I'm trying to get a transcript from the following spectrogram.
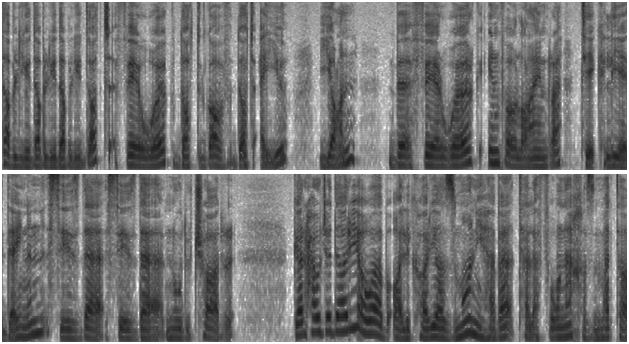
www.fairwork.gov.au یان بە فێرورک ئینفۆلاینرە تێکلیە دەینن سێزدە سێزدە نود و چار. گەر حوجەداریەوە بە ئالیکاریا زمانی هەبە تەلەفۆنە خزمەتە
